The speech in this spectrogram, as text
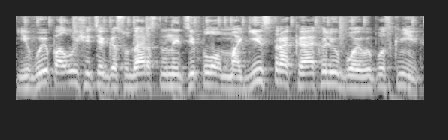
И вы получите государственный диплом магистра, как и любой выпускник.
